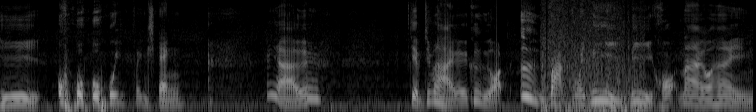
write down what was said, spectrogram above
ที โอ้โหเป่งแชงไม่อยากเอ้ยเจ็บชิบหายเลยครึ่งหลอด อื้อบักเข้าไปนี่ นี่เคาะหน้าก็ให้อื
